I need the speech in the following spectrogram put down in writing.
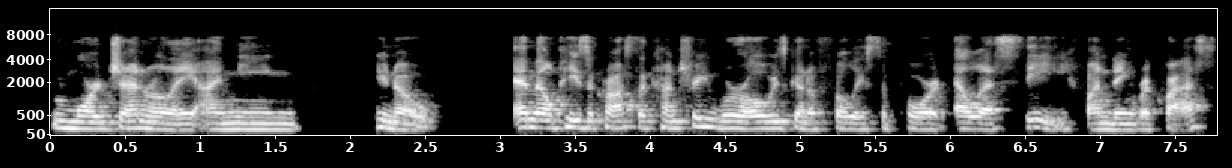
more generally, I mean, you know, MLPs across the country, we're always going to fully support LSC funding requests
